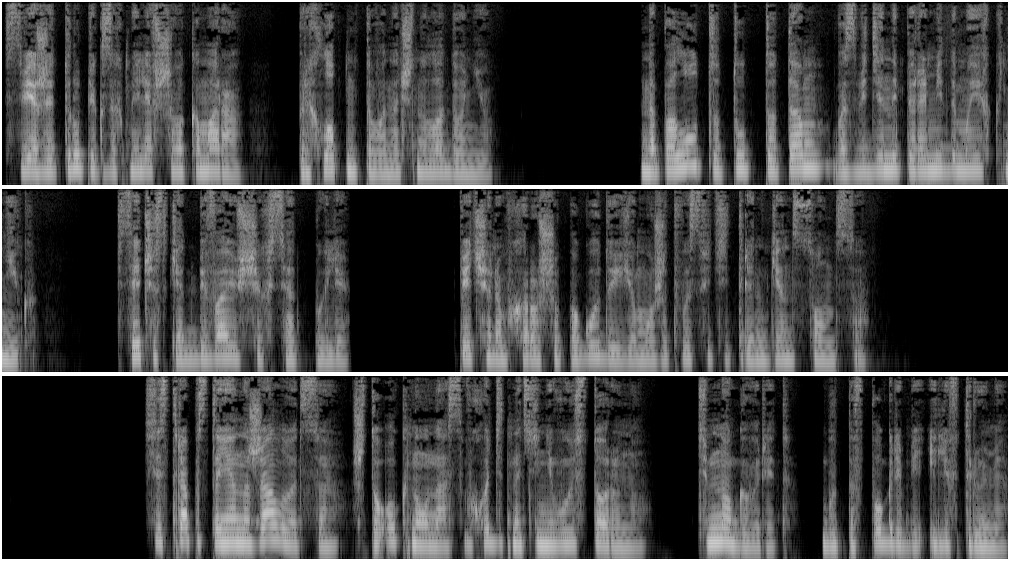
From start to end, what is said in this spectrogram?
свежий трупик захмелевшего комара, прихлопнутого ночной ладонью. На полу то тут, то там возведены пирамиды моих книг, всячески отбивающихся от пыли. Вечером в хорошую погоду ее может высветить рентген солнца. Сестра постоянно жалуется, что окна у нас выходят на теневую сторону. Темно, говорит, будто в погребе или в трюме.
